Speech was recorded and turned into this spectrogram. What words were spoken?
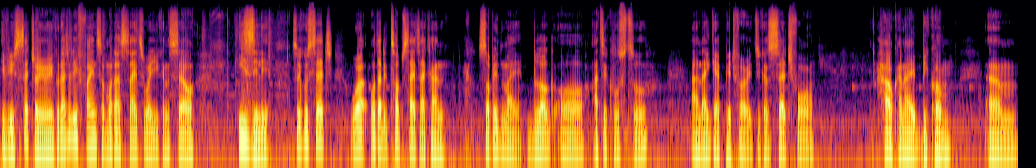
If you search on your, you could actually find some other sites where you can sell easily. So you could search what what are the top sites I can submit my blog or articles to, and I get paid for it. You can search for how can I become um,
